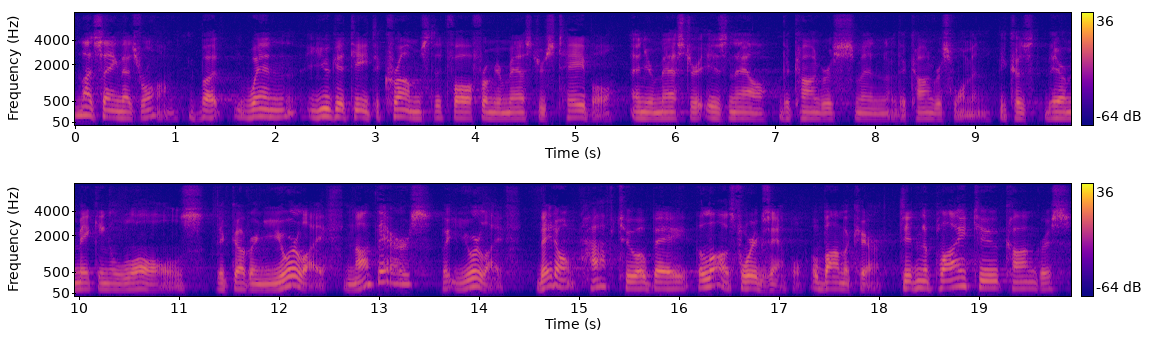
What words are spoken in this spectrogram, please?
I'm not saying that's wrong, but when you get to eat the crumbs that fall from your master's table, and your master is now the congressman or the congresswoman, because they're making laws that govern your life, not theirs, but your life. They don't have to obey the laws. For example, Obamacare didn't apply to Congress,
